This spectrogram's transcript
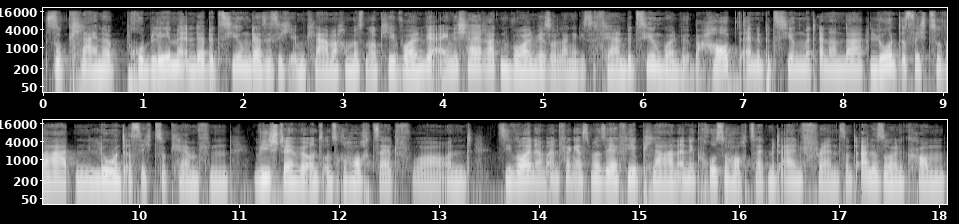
so kleine Probleme in der Beziehung, da sie sich eben klar machen müssen, okay, wollen wir eigentlich heiraten? Wollen wir so lange diese Fernbeziehung? Wollen wir überhaupt eine Beziehung miteinander? Lohnt es sich zu warten? Lohnt es sich zu kämpfen? Wie stellen wir uns unsere Hochzeit vor? Und sie wollen am Anfang erstmal sehr viel planen, eine große Hochzeit mit allen Friends und alle sollen kommen.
